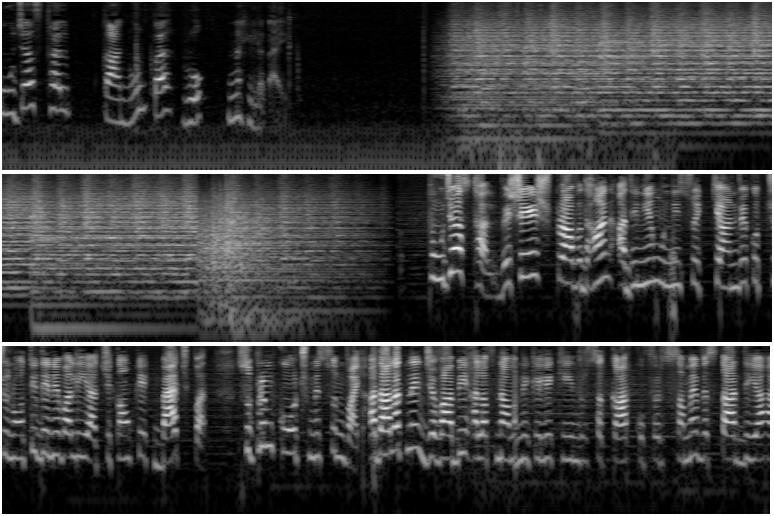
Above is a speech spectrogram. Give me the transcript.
पूजा स्थल कानून पर रोक नहीं लगाई। पूजा स्थल, विशेष प्रावधान अधिनियम उन्नीस सौ इक्यानवे को चुनौती देने वाली याचिकाओं के एक बैच पर सुप्रीम कोर्ट में सुनवाई। अदालत ने जवाबी हलफनामे के लिए केंद्र सरकार को फिर समय विस्तार दिया।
